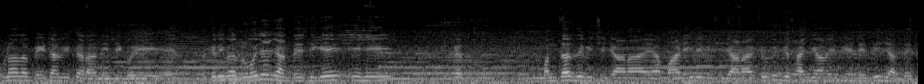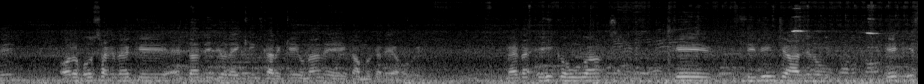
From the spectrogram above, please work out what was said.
ਉਹਨਾਂ ਦਾ ਬੇਟਾ ਵੀ ਘਰਾਂ ਨਹੀਂ ਸੀ ਕੋਈ। ਇਹ ਤਕਰੀਬਨ ਰੋਜ਼ ਹੀ ਜਾਂਦੇ ਸੀਗੇ। ਇਹ ਮੰਦਰ ਦੇ ਵਿੱਚ ਜਾਣਾ ਜਾਂ ਮਾੜੀ ਦੇ ਵਿੱਚ ਜਾਣਾ, ਕਿਉਂਕਿ ਗਸਾਈਆਂ ਵਾਲੇ ਵੀ ਇਹ ਡੇਲੀ ਜਾਂਦੇ ਤੇ। ਔਰ ਹੋ ਸਕਦਾ ਕਿ ਐਦਾਂ ਦੀ ਜੋ ਰੈਕਿੰਗ ਕਰਕੇ ਉਹਨਾਂ ਨੇ ਇਹ ਕੰਮ ਕਰਿਆ ਹੋਵੇ। ਮੈਂ ਤਾਂ ਇਹੀ ਕਹੂੰਗਾ ਕਿ ਸਿਟੀ ਇੰਚਾਰਜ ਨੂੰ ਕਿ ਇਸ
